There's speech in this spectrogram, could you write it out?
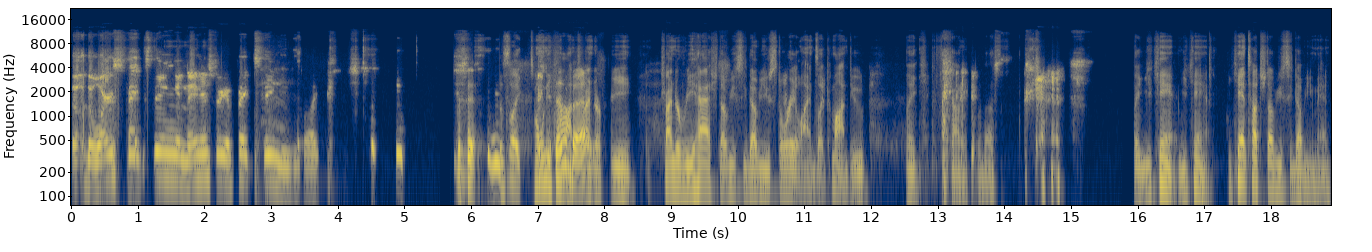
the, the worst fake Sting in the history of fake Stings. Like. It's like Tony Is that a Khan trying to re trying to rehash WCW storylines. Like, come on, dude. Like, fuck out of with this. Like, you can't, you can't, you can't touch WCW, man.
